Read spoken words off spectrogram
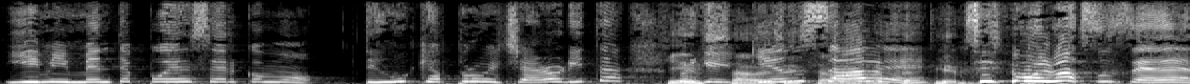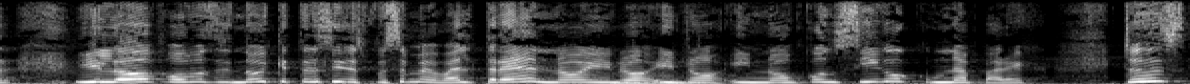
y mi mente puede ser como, tengo que aprovechar ahorita. porque quién sabe si se vuelve a suceder. Y luego podemos decir, no, ¿qué tal si después se me va el tren, no? Y no, y no, y no consigo una pareja. Entonces,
